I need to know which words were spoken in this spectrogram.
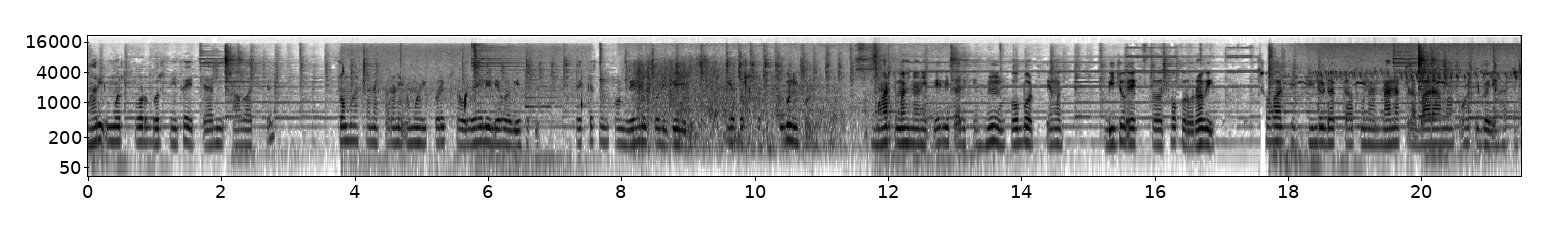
મારી ઉંમર સોળ વર્ષની થઈ ત્યારની આ વાત છે. ચોમાસાને કારણે અમારી પરીક્ષાઓ વહેલી લેવા ગઈ હતી. વેકેશન પણ વહેલું પડી ગયું એ વર્ષ ઓગણીસ માર્ચ મહિનાની પહેલી તારીખે હું રોબોટ તેમજ બીજો એક છોકરો, રવિ, સવારથી ઝીંઝુડા ટાપુના નાનકડા બારામાં પહોંચી ગયા હતા.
